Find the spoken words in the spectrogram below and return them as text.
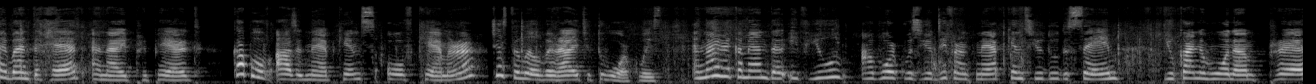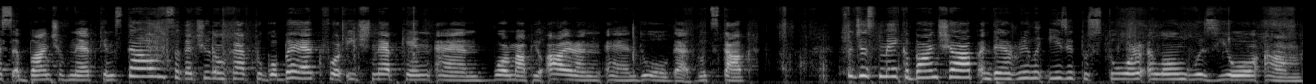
I went ahead and I prepared couple of other napkins off camera, just a little variety to work with. And I recommend that if you work with your different napkins, you do the same you kind of want to press a bunch of napkins down so that you don't have to go back for each napkin and warm up your iron and do all that good stuff. So just make a bunch up and they're really easy to store along with your um,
